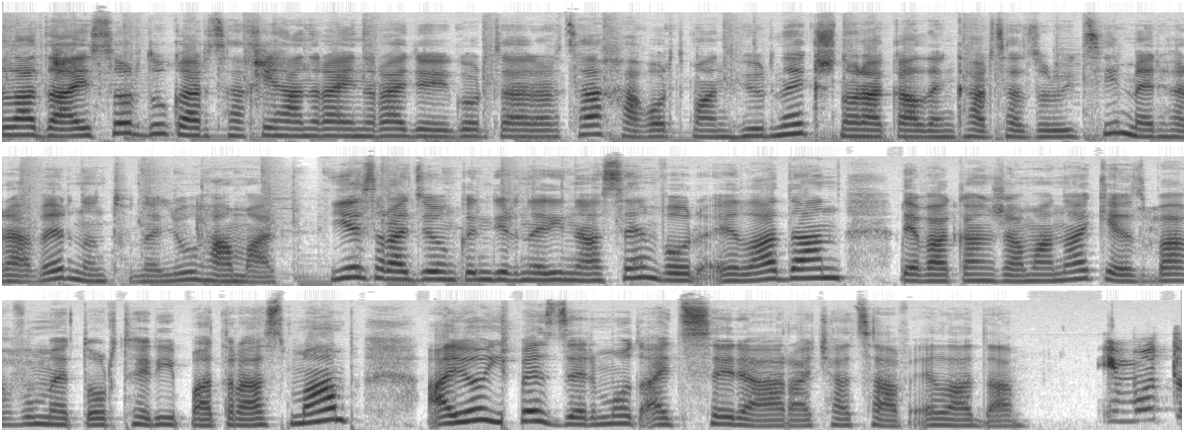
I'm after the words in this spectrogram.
Էլադա, այսօր դուք Արցախի հանրային ռադիոյի գործար Արցախ հաղորդման հյուրն եք։ Շնորհակալ ենք հարցազրույցի մեր հրավերն ընդունելու համար։ Ես ռադիոն կնդիրներին ասեմ, որ Էլադան տևական ժամանակ է զբաղվում է տորթերի պատրաստմամբ։ Այո, ինչպես ձեր մոտ այդ սերը առաջացավ, Էլադա։ Իմ մոտ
